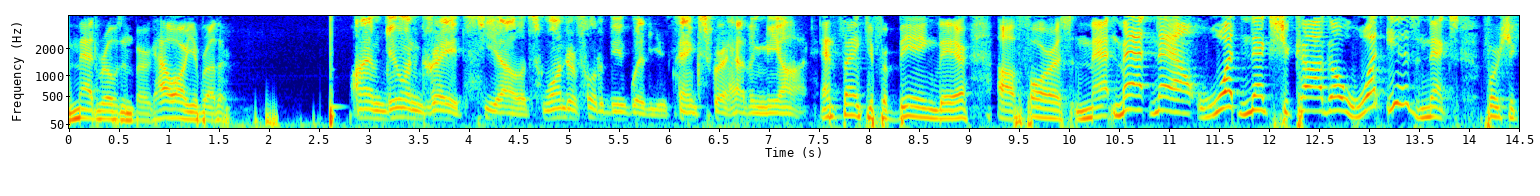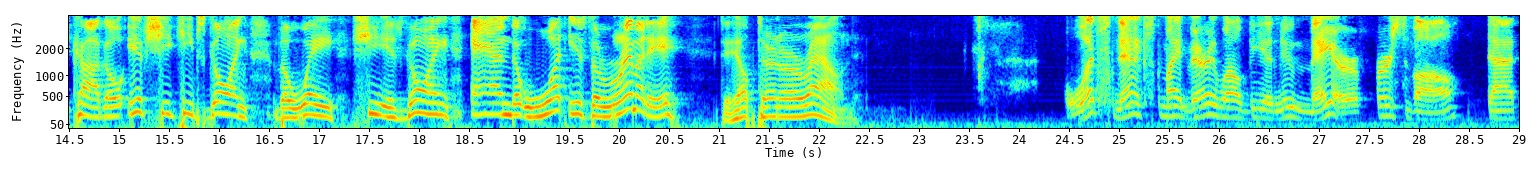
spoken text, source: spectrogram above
Matt Rosenberg. How are you, brother? I'm doing great, CL. It's wonderful to be with you. Thanks for having me on. And thank you for being there uh, for us, Matt. Matt, now, what next, Chicago? What is next for Chicago if she keeps going the way she is going? And what is the remedy to help turn her around? What's next might very well be a new mayor, first of all. That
